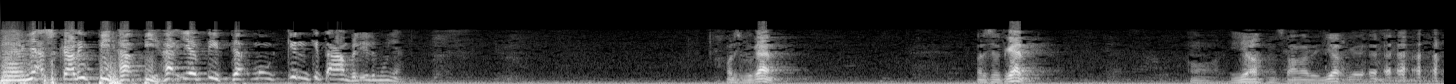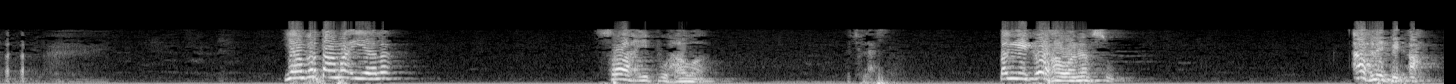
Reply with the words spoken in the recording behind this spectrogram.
banyak sekali pihak-pihak yang tidak mungkin kita ambil ilmunya. Mau disebutkan? Mau disebutkan? Oh, iya, semangat iya. Yang pertama ialah sahibu hawa. Jelas. Pengikut hawa nafsu. Ahli bid'ah.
